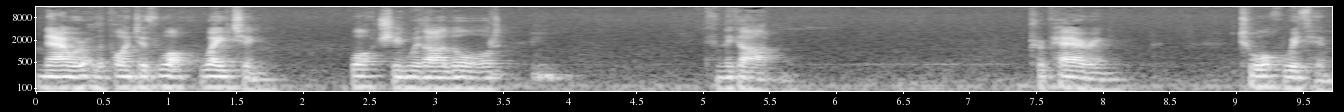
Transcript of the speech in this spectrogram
Now we're at the point of what? Waiting, watching with our Lord in the garden preparing to walk with him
